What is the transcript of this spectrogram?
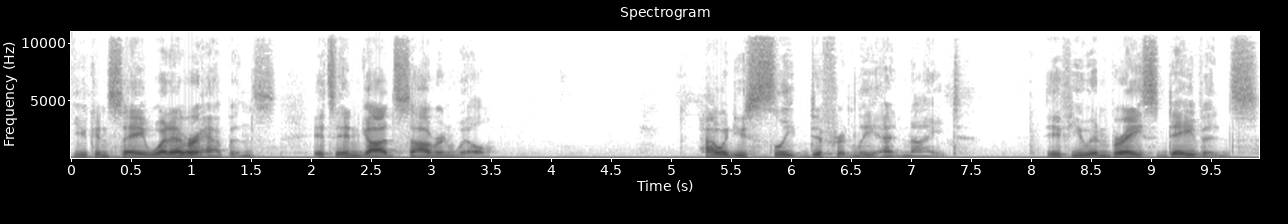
you can say, whatever happens, it's in God's sovereign will. How would you sleep differently at night if you embrace David's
